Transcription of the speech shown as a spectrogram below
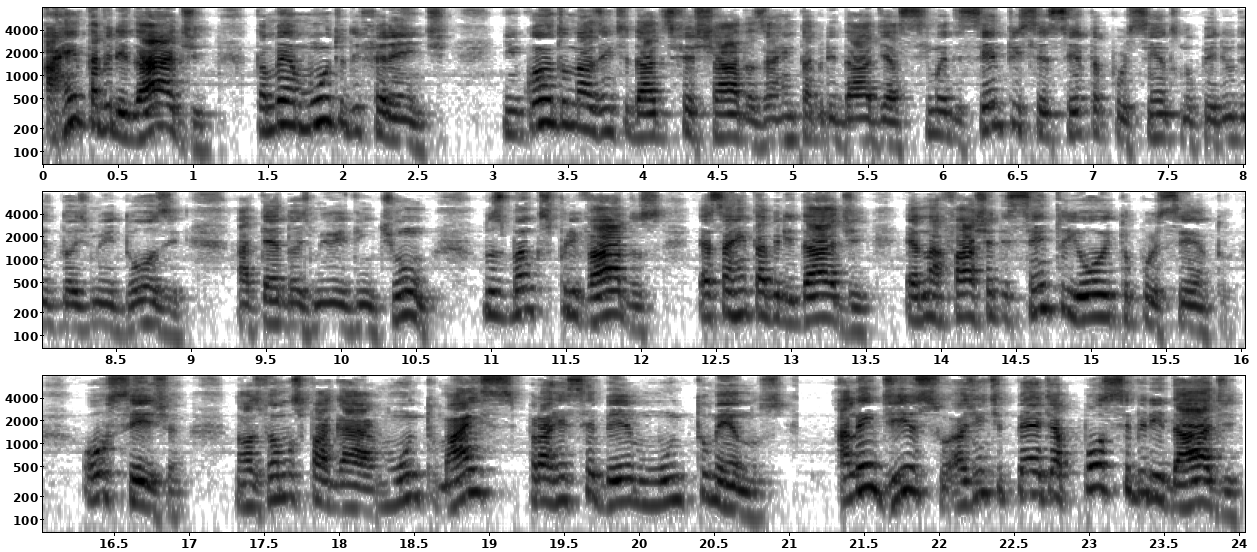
A rentabilidade também é muito diferente. Enquanto nas entidades fechadas a rentabilidade é acima de 160% no período de 2012 até 2021, nos bancos privados essa rentabilidade é na faixa de 108%. Ou seja, nós vamos pagar muito mais para receber muito menos. Além disso, a gente pede a possibilidade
